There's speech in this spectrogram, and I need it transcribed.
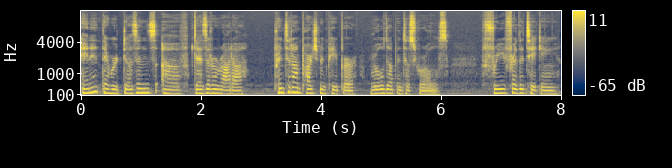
In it, there were dozens of desiderata printed on parchment paper, rolled up into scrolls, free for the taking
